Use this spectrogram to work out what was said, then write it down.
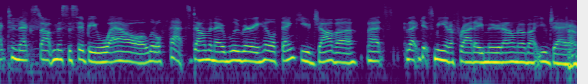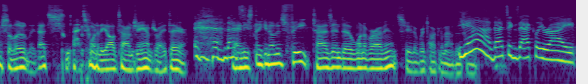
Back to Next Stop Mississippi. Wow, a little Fats Domino Blueberry Hill. Thank you, Java. That's that gets me in a Friday mood. I don't know about you, Jay. Absolutely. That's that's one of the all time jams right there. and he's thinking on his feet ties into one of our events here that we're talking about this week. Yeah, that's exactly right.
